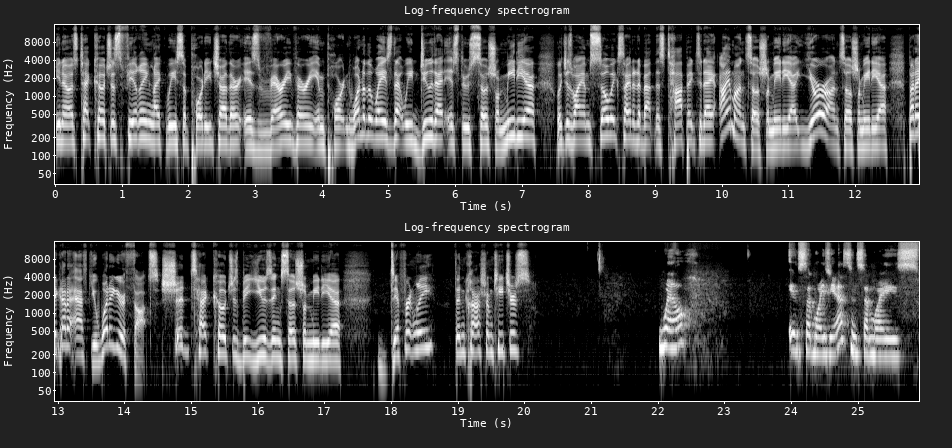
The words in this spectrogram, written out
you know, as tech coaches, feeling like we support each other is very, very important. One of the ways that we do that is through social media, which is why I'm so excited about this topic today. I'm on social media, you're on social media, but I got to ask you, what are your thoughts? Should tech coaches be using social media differently than classroom teachers? Well, in some ways, yes. In some ways,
